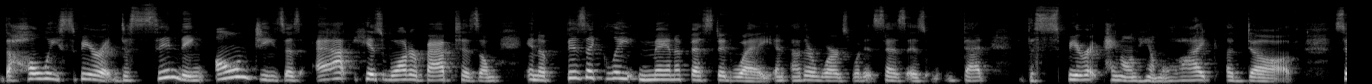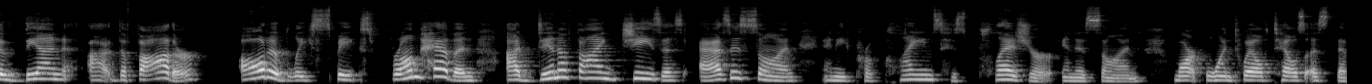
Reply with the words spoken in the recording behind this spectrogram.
the Holy Spirit descending on Jesus at his water baptism in a physically manifested way. In other words, what it says is that the Spirit came on him like a dove. So then uh, the Father, audibly speaks from heaven, identifying Jesus as his son, and he proclaims his pleasure in his son. Mark 1:12 tells us the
